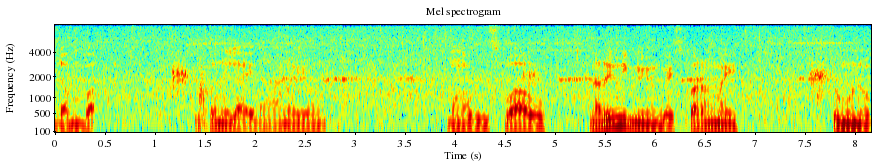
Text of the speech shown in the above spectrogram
Damba. Ito nila inaano yung mga wheels. Wow. Narinig nyo yun guys. Parang may tumunog.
